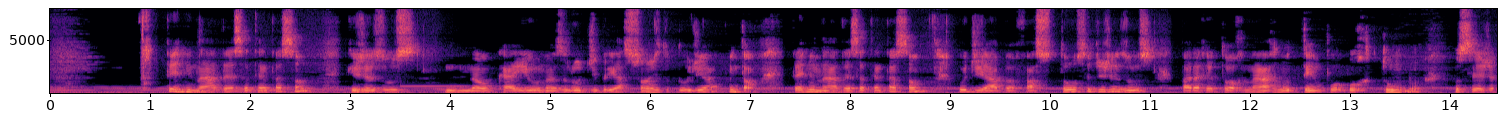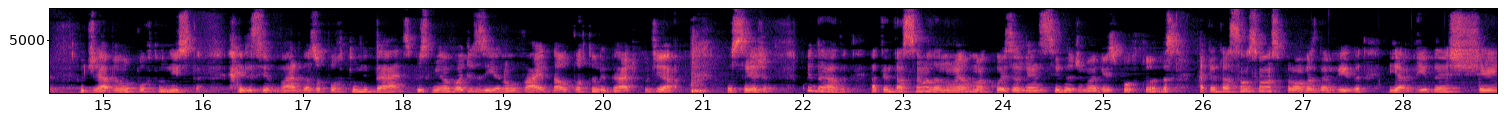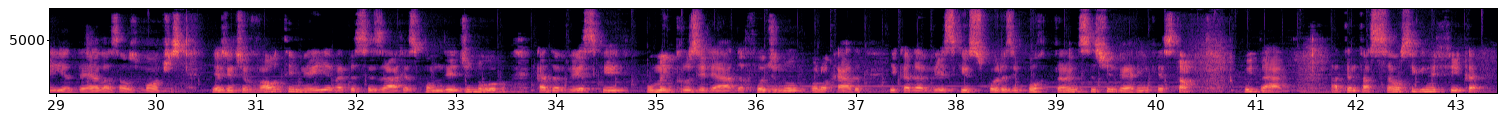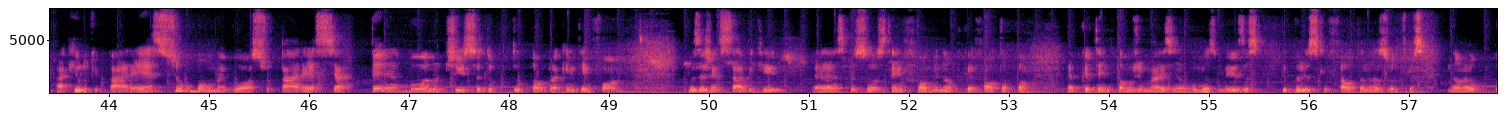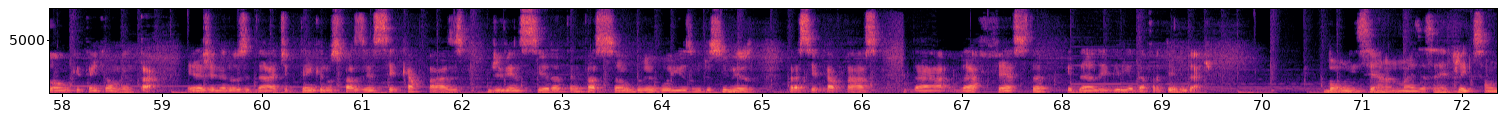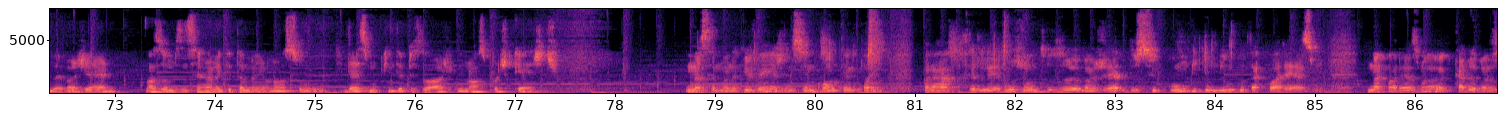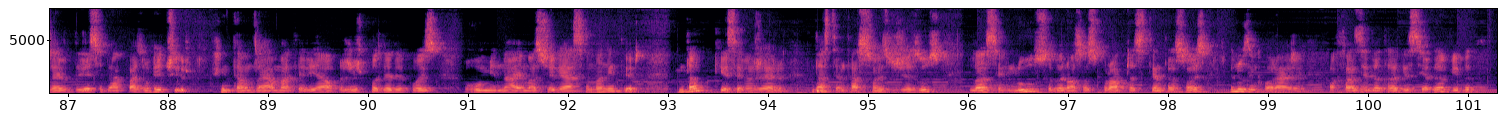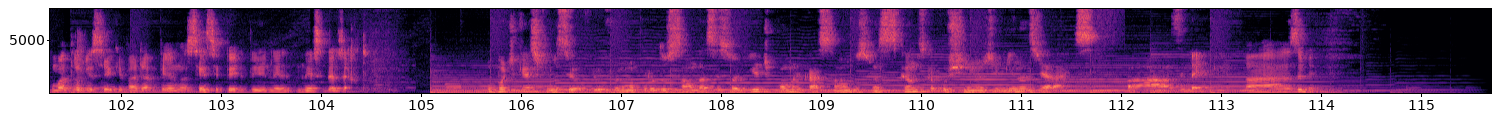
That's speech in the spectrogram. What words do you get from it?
Terminada essa tentação, que Jesus não caiu nas ludibriações do, do diabo. Então, terminada essa tentação, o diabo afastou-se de Jesus para retornar no tempo oportuno. Ou seja, o diabo é um oportunista. Ele se vale das oportunidades. Por isso que minha avó dizia: não vai dar oportunidade para o diabo. Ou seja, cuidado, a tentação ela não é uma coisa vencida de uma vez por todas. A tentação são as provas da vida e a vida é cheia delas aos montes. E a gente volta e meia vai precisar responder de novo cada vez que uma encruzilhada for de novo colocada e cada vez que escolhas importantes estiverem em questão. Cuidado, a tentação significa aquilo que parece um bom negócio, parece até a boa notícia do, do pão para quem tem fome. Mas a gente sabe que é, as pessoas têm fome não porque falta pão, é porque tem pão demais em algumas mesas e por isso que falta nas outras. Não é o pão que tem que aumentar, é a generosidade que tem que nos fazer ser capazes de vencer a tentação do egoísmo de si mesmo, para ser capaz da, da festa e da alegria da fraternidade. Bom, encerrando mais essa reflexão do Evangelho, nós vamos encerrando aqui também o nosso 15 episódio do nosso podcast. Na semana que vem a gente se encontra então para relermos juntos o Evangelho do segundo domingo da Quaresma. Na Quaresma, cada Evangelho desse dá quase um retiro, então dá material para a gente poder depois ruminar e mastigar a semana inteira. Então, que esse Evangelho das tentações de Jesus lance luz sobre nossas próprias tentações e nos encoraje a fazer da travessia da vida uma travessia que vale a pena sem se perder nesse deserto. O podcast que você ouviu foi uma produção da Assessoria de Comunicação dos Franciscanos Capuchinhos de Minas Gerais. Paz e bem. Paz e bem.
